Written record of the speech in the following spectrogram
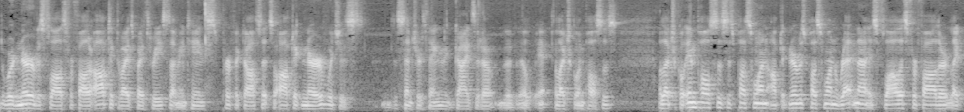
the word nerve is flawless for father. Optic divides by three, so that maintains perfect offset. So optic nerve, which is the center thing that guides it out, the electrical impulses. Electrical impulses is plus one. Optic nerve is plus one. Retina is flawless for father, like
